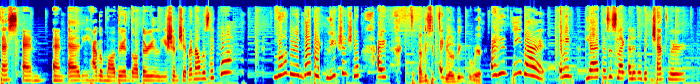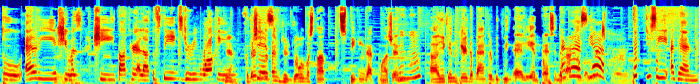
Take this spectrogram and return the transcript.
Tess and and Ellie have a mother and daughter relationship, and I was like, what? Mother and daughter relationship? I At least it's I- building to it. I didn't see that. I mean, yeah, Tess is like a little bit gentler to Ellie. She Mhm. was she taught her a lot of things during walking. Yeah. But during is time, Joel was not speaking that much, and Mhm. uh, you can hear the banter between Ellie and Tess in the And background Tess, while you're exploring. But you see, again,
